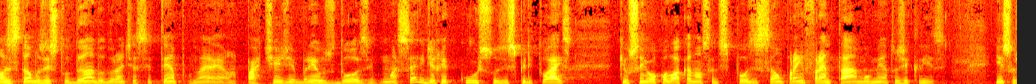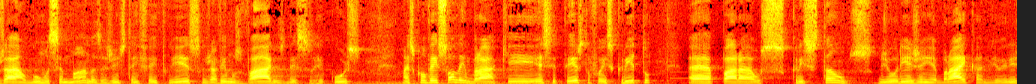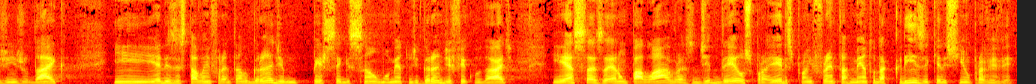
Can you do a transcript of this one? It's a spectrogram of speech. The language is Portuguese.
Nós estamos estudando durante esse tempo, não é, a partir de Hebreus 12, uma série de recursos espirituais que o Senhor coloca à nossa disposição para enfrentar momentos de crise. Isso já há algumas semanas a gente tem feito isso, já vimos vários desses recursos, mas convém só lembrar que esse texto foi escrito é, para os cristãos de origem hebraica, de origem judaica, e eles estavam enfrentando grande perseguição, um momento de grande dificuldade, e essas eram palavras de Deus para eles, para o enfrentamento da crise que eles tinham para viver.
